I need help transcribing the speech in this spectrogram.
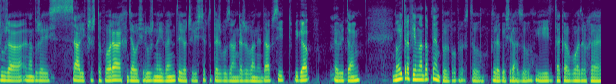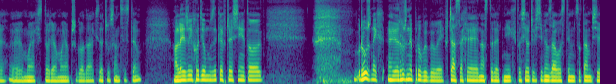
duża, na dużej sali w Krzysztoforach działy się różne eventy i oczywiście w to też był zaangażowany Dubseed, Big Up, Every Mhm. Time. No i trafiłem na Dub Temple po prostu któregoś razu i taka była trochę e, moja historia, moja przygoda, jak się zaczął Sound System. Ale jeżeli chodzi o muzykę wcześniej, to różnych, e, różne próby były w czasach e, nastoletnich. To się oczywiście wiązało z tym, co tam się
